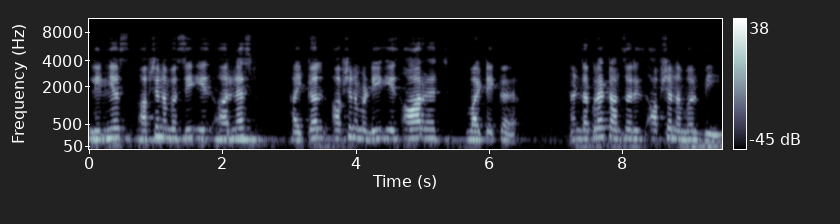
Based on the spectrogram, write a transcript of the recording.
Linnaeus, option number C is Ernest Haeckel. Option number D is R. H. Whittaker. And the correct answer is option number B.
